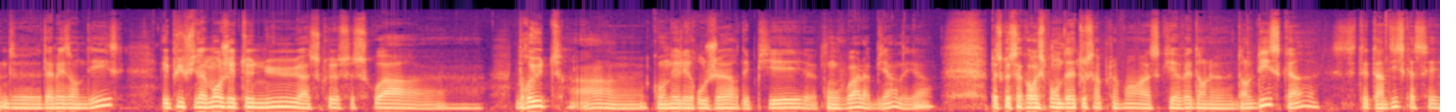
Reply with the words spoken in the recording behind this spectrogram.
de, de la maison de disques. Et puis finalement, j'ai tenu à ce que ce soit euh, brut, hein, euh, qu'on ait les rougeurs des pieds, euh, qu'on voit là bien d'ailleurs, parce que ça correspondait tout simplement à ce qu'il y avait dans le dans le disque. Hein. C'était un disque assez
